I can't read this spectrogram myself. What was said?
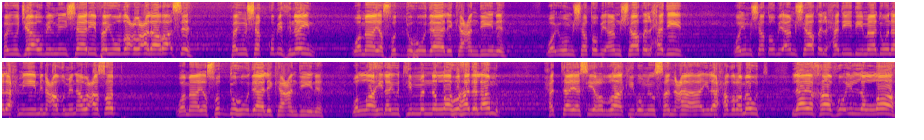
فيجاء بالمنشار فيوضع على رأسه فيشق باثنين وما يصده ذلك عن دينه ويمشط بأمشاط الحديد ويمشط بأمشاط الحديد ما دون لحمه من عظم أو عصب وما يصده ذلك عن دينه والله ليتمن الله هذا الأمر. حتى يسير الراكب من صنعاء إلى حضرموت لا يخاف إلا الله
